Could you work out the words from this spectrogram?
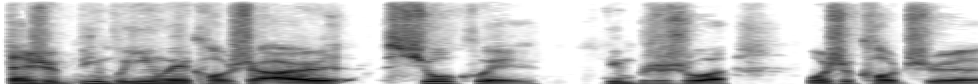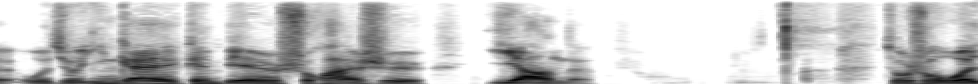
但是并不因为口吃而羞愧，并不是说我是口吃，我就应该跟别人说话是一样的。就是说我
